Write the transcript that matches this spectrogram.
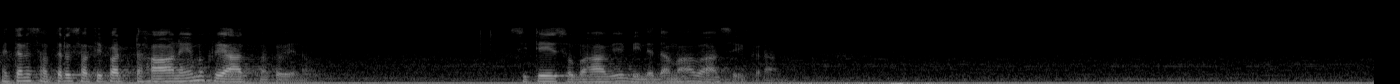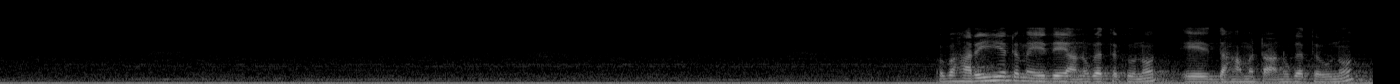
මෙතන සතර සතිපට්ඨානයම ක්‍රියාත්මක වෙනවා. සිතේ ස්වභාවය බිඳ දමා වාසය කරන්න. ඔබ හරියටම මේ දේ අනුගත වුණොත් ඒ ධහමට අනුගත වුණොත්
